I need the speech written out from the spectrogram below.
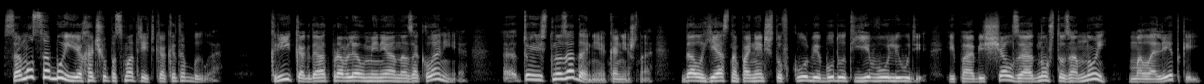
«Само собой, я хочу посмотреть, как это было». Крик, когда отправлял меня на заклание, э, то есть на задание, конечно, дал ясно понять, что в клубе будут его люди, и пообещал заодно, что за мной, малолеткой,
